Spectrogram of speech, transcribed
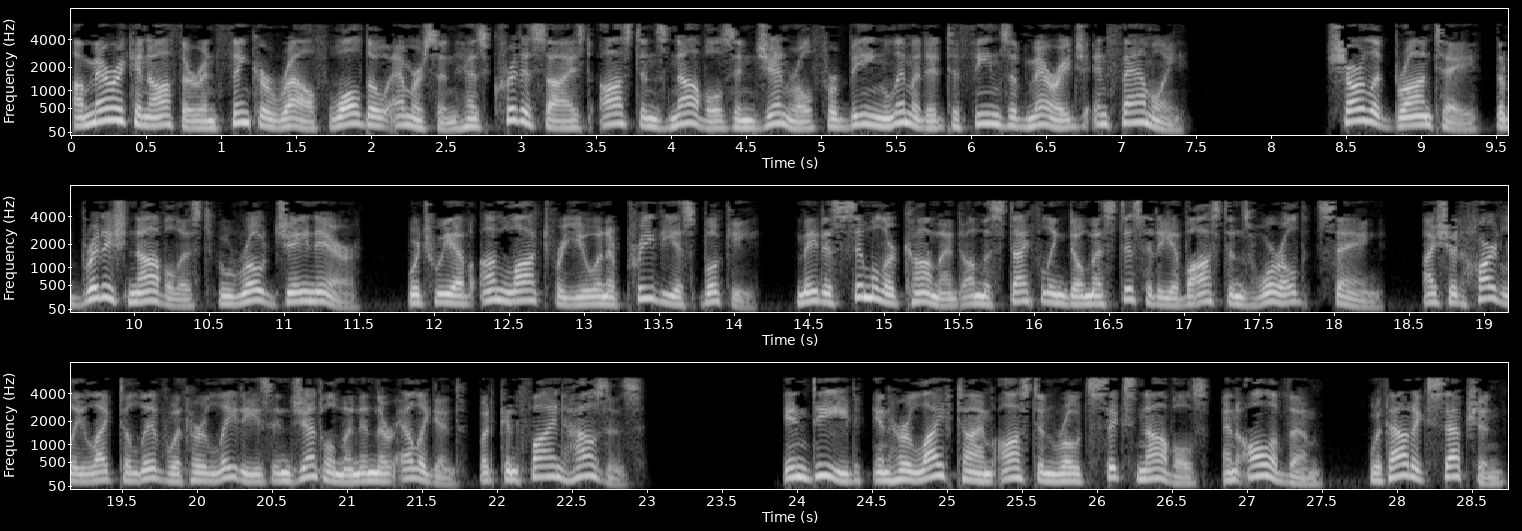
American author and thinker Ralph Waldo Emerson has criticized Austen's novels in general for being limited to themes of marriage and family. Charlotte Bronte, the British novelist who wrote Jane Eyre, which we have unlocked for you in a previous Bookey, made a similar comment on the stifling domesticity of Austen's world, saying, I should hardly like to live with her ladies and gentlemen in their elegant but confined houses. Indeed, in her lifetime, Austen wrote six novels, and all of them, without exception,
